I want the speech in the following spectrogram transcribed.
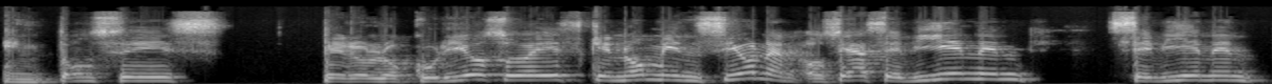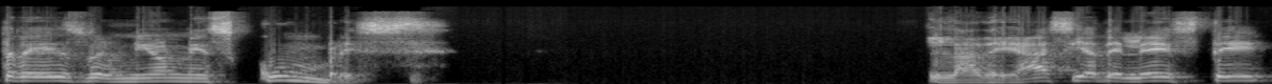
Entonces, pero lo curioso es que no mencionan, o sea, se vienen, se vienen tres reuniones cumbres. La de Asia del Este,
